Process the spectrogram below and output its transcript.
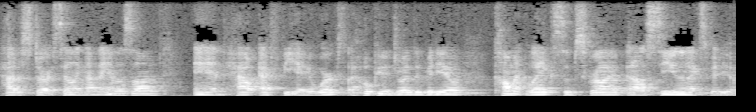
how to start selling on Amazon and how FBA works. I hope you enjoyed the video. Comment, like, subscribe, and I'll see you in the next video.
